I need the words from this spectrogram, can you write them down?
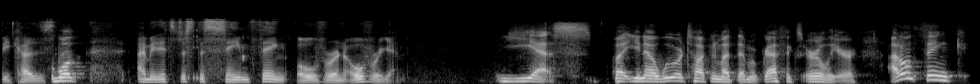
Because Well, I mean, it's just the same thing over and over again. yes, but you know, we were talking about demographics earlier. I don't think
